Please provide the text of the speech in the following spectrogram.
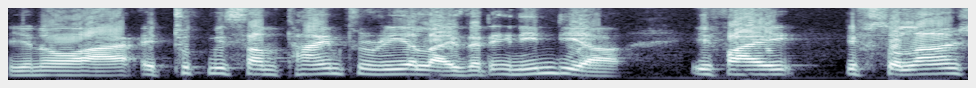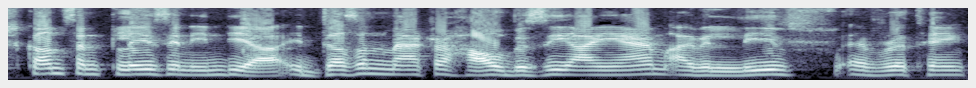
You know, I, it took me some time to realize that in India, if I if Solange comes and plays in India, it doesn't matter how busy I am. I will leave everything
